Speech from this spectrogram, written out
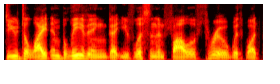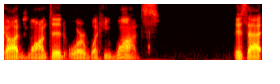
Do you delight in believing that you've listened and followed through with what God wanted or what he wants? Is that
